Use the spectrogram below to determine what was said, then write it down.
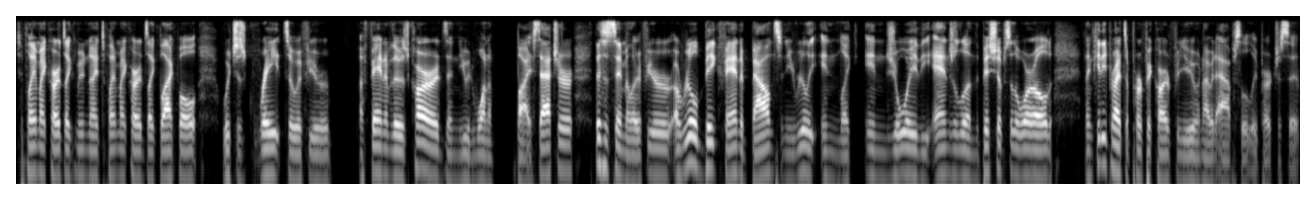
to play my cards like Moon Knight, to play my cards like Black Bolt, which is great. So if you're a fan of those cards and you would want to buy Stature, this is similar. If you're a real big fan of Bounce and you really in like enjoy the Angela and the Bishops of the world, then Kitty Pryde's a perfect card for you, and I would absolutely purchase it.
